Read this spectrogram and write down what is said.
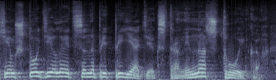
тем, что делается на предприятиях страны, на стройках –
